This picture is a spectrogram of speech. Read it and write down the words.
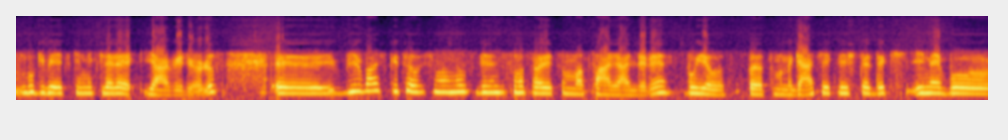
bu gibi etkinliklere yer veriyoruz. Ee, bir başka çalışmamız birinci sınıf öğretim materyalleri. Bu yıl dağıtımını gerçekleştirdik. Yine bu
